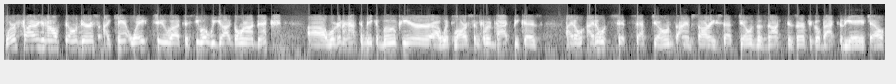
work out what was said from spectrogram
we're firing on all cylinders. I can't wait to uh, to see what we got going on next. Uh, we're going to have to make a move here uh, with Larsson coming back because I don't I don't sit Seth Jones. I'm sorry, Seth Jones does not deserve to go back to the AHL.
